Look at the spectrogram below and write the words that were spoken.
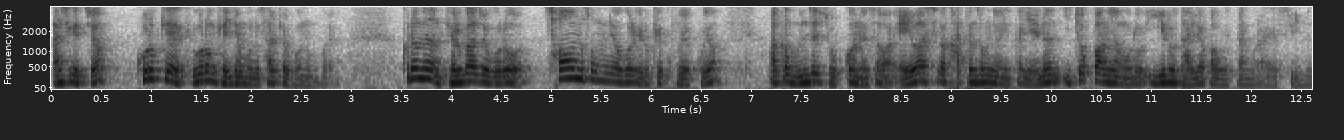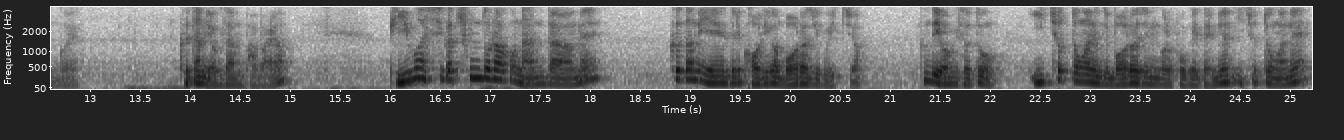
아시겠죠? 그렇게 그런 개념으로 살펴보는 거예요. 그러면 결과적으로 처음 속력을 이렇게 구했고요. 아까 문제 조건에서 A와 C가 같은 속력이니까 얘는 이쪽 방향으로 2로 달려가고 있다는 걸 알 수 있는 거예요. 그 다음 여기서 한번 봐봐요. B와 C가 충돌하고 난 다음에 그 다음에 얘네들이 거리가 멀어지고 있죠. 근데 여기서도 2초 동안에 이제 멀어지는 걸 보게 되면 2초 동안에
